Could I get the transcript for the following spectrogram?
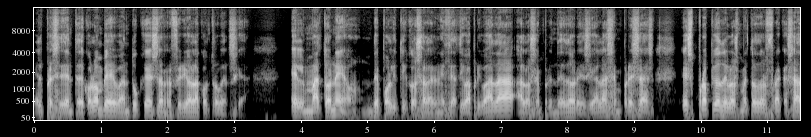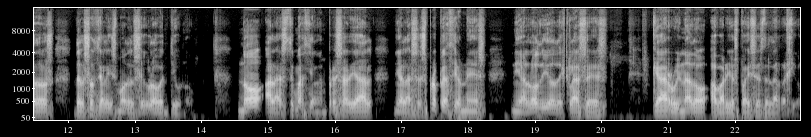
El presidente de Colombia, Iván Duque, se refirió a la controversia. El matoneo de políticos a la iniciativa privada, a los emprendedores y a las empresas es propio de los métodos fracasados del socialismo del siglo XXI no a la estimación empresarial, ni a las expropiaciones, ni al odio de clases que ha arruinado a varios países de la región.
